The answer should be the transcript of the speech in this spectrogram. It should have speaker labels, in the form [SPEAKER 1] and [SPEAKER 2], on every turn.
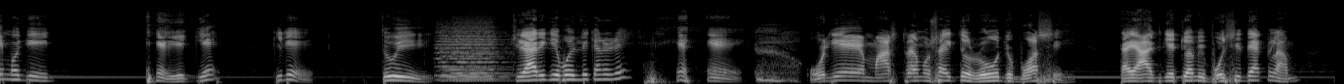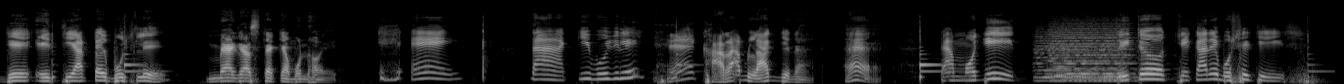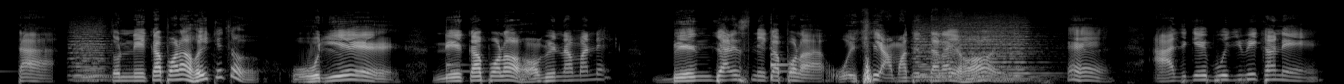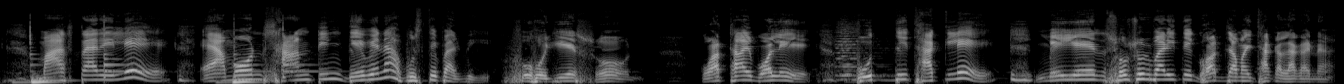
[SPEAKER 1] এই মজিদ এ কে? কি রে? তুই। চেয়ারে গিয়ে বসলি কেন রে? ও যে মাস্টারমশাই তো রোজ বসে তাই আজকে একটু আমি বসে দেখলাম যে এই চেয়ারটায় বসলে মেজাজটা কেমন হয়। এই তা কি বুঝলি? হ্যাঁ খারাপ লাগছে না। হ্যাঁ তা মজিদ তুই তো চেকারে বসেছিস। তা তোর নেকা পড়া হয়েছে তো? ওরে নেকা পড়া হবে না মানে? বেঞ্জারেস নেকা পড়া ওই কি আমাদের দ্বারাই হয়? হ্যাঁ আজকে বুঝবি খানে, মাস্টার এলে এমন শান্তিং দেবে না, বুঝতে পারবি? ও যে শোন, কথায় বলে বুদ্ধি থাকলে মেয়ের শ্বশুর বাড়িতে ঘর জামাই থাকা লাগায় না।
